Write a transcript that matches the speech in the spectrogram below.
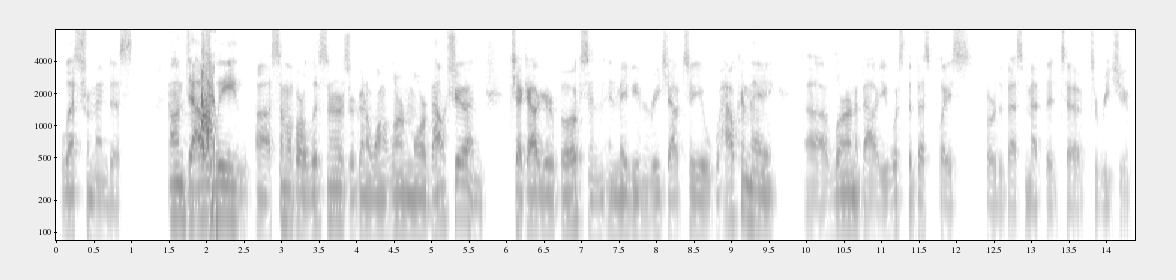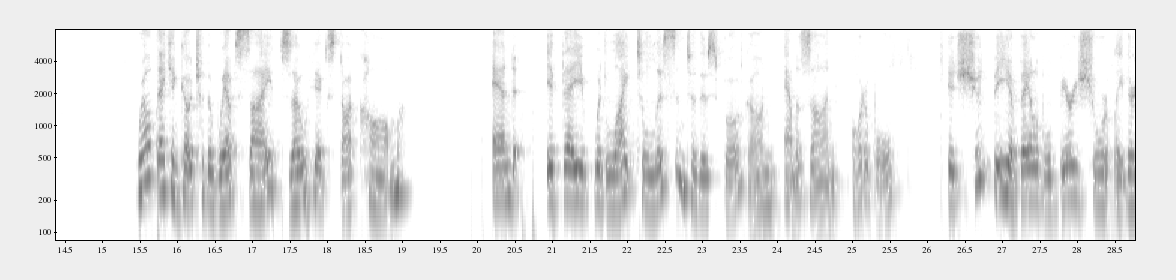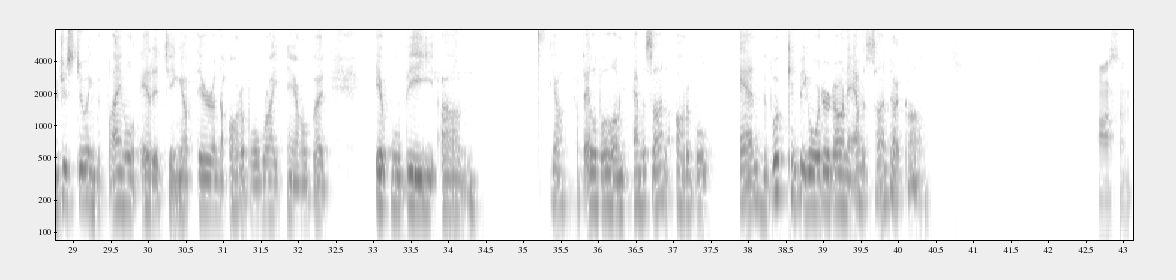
well, that's tremendous. Undoubtedly, uh, some of our listeners are going to want to learn more about you and check out your books and, and maybe even reach out to you. How can they uh, learn about you? What's the best place or the best method to, to reach you? Well, they can go to the website, zohicks.com, and if they would like to listen to this book on Amazon Audible, it should be available very shortly. They're just doing the final editing up there on Audible right now, but it will be, um, yeah, available on Amazon Audible. And the book can be ordered on Amazon.com. Awesome.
